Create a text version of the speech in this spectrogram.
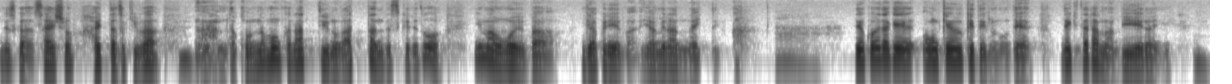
ですから最初入った時は、なんだこんなもんかなっていうのがあったんですけれど今思えば逆に言えばやめられないというか。あでこれだけ恩恵を受けているのでできたらまあ BNI にうん。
